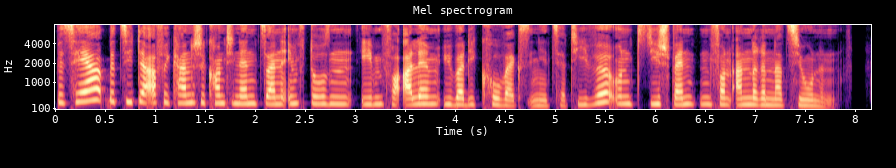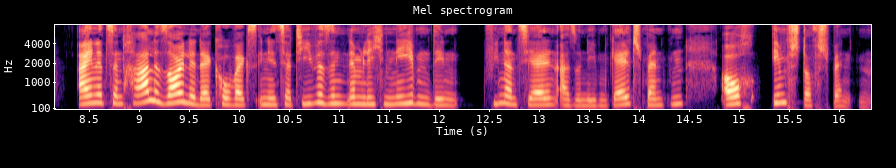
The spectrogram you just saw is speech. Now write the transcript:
Bisher bezieht der afrikanische Kontinent seine Impfdosen eben vor allem über die COVAX-Initiative und die Spenden von anderen Nationen. Eine zentrale Säule der COVAX-Initiative sind nämlich neben den finanziellen, also neben Geldspenden, auch Impfstoffspenden.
